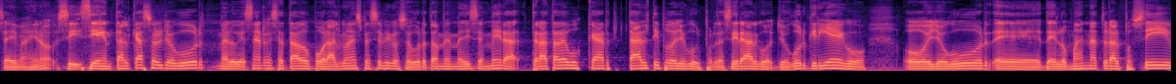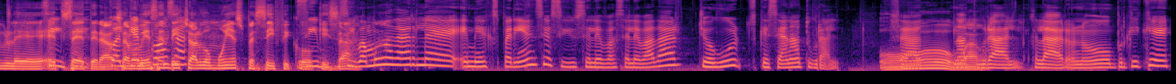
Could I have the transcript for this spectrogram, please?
O sea, imagino, si, si en tal caso el yogur me lo hubiesen recetado por algo en específico, seguro también me dicen, mira, trata de buscar tal tipo de yogur, por decir algo, yogur griego o yogur eh, de lo más natural posible, etcétera. o sea, me hubiesen dicho algo muy específico, quizás. Si vamos a darle, en mi experiencia, si se le va, se le va a dar yogur que sea natural. O sea, oh, natural, claro, ¿no? Porque es que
